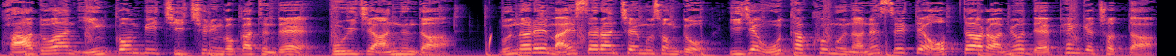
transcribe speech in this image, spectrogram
과도한 인건비 지출인 것 같은데 보이지 않는다. 문화를 말살한 재무성도 이제 오타쿠 문화는 쓸데없다라며 내팽개쳤다.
